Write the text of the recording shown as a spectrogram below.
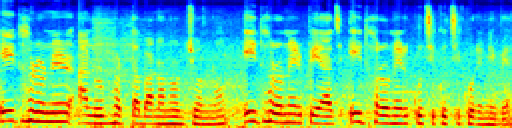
এই ধরনের আলুর ভর্তা বানানোর জন্য এই ধরনের পেঁয়াজ, এই ধরনের কুচি কুচি করে নেবেন।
